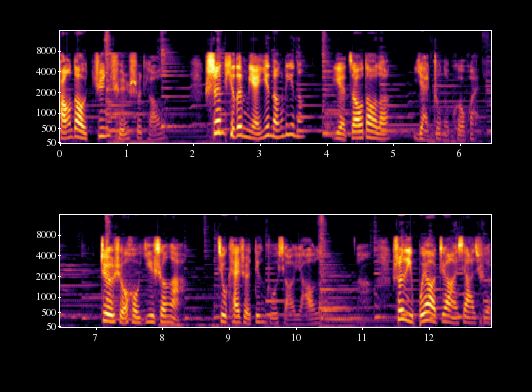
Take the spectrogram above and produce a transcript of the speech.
肠道菌群失调了，身体的免疫能力呢。也遭到了严重的破坏。这个时候，医生啊就开始叮嘱小姚了啊，说你不要这样下去了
